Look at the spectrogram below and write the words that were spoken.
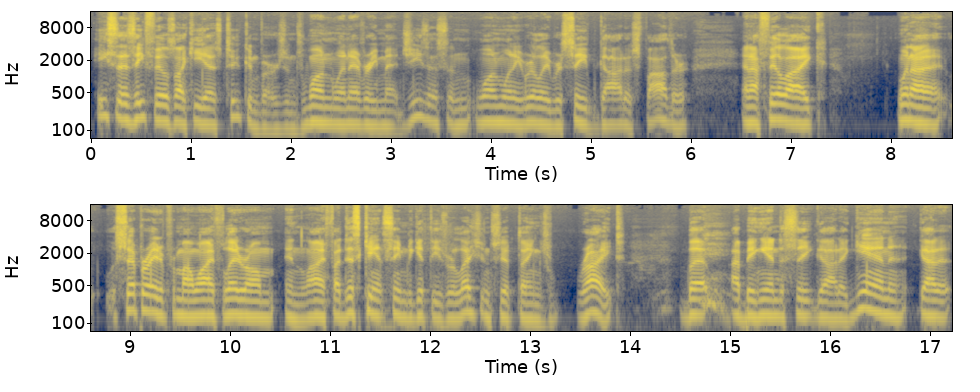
he says he feels like he has two conversions one whenever he met Jesus, and one when he really received God as Father. And I feel like when I separated from my wife later on in life, I just can't seem to get these relationship things right. But I began to seek God again, got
